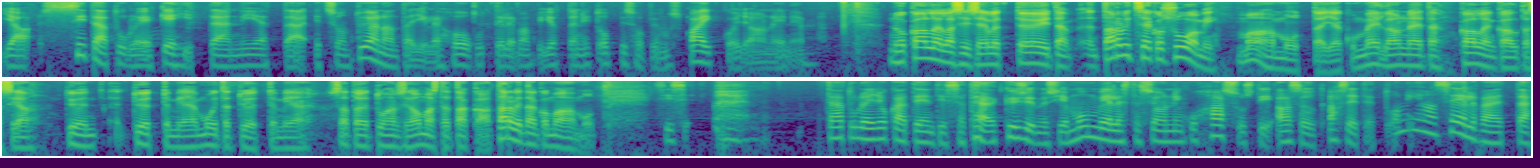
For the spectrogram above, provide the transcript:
ja sitä tulee kehittää niin, että, että se on työnantajille houkuttelevampi, jotta niitä oppisopimuspaikkoja on enemmän. No Kallella siis ei ole töitä. Tarvitseeko Suomi maahanmuuttajia, kun meillä on näitä Kallen kaltaisia työn, työttömiä ja muita työttömiä satoja tuhansia omasta takaa? Tarvitaanko maahanmuuttajia? Siis tämä tulee joka tentissä tämä kysymys ja mun mielestä se on niin kuin hassusti asetettu. On ihan selvää, että,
